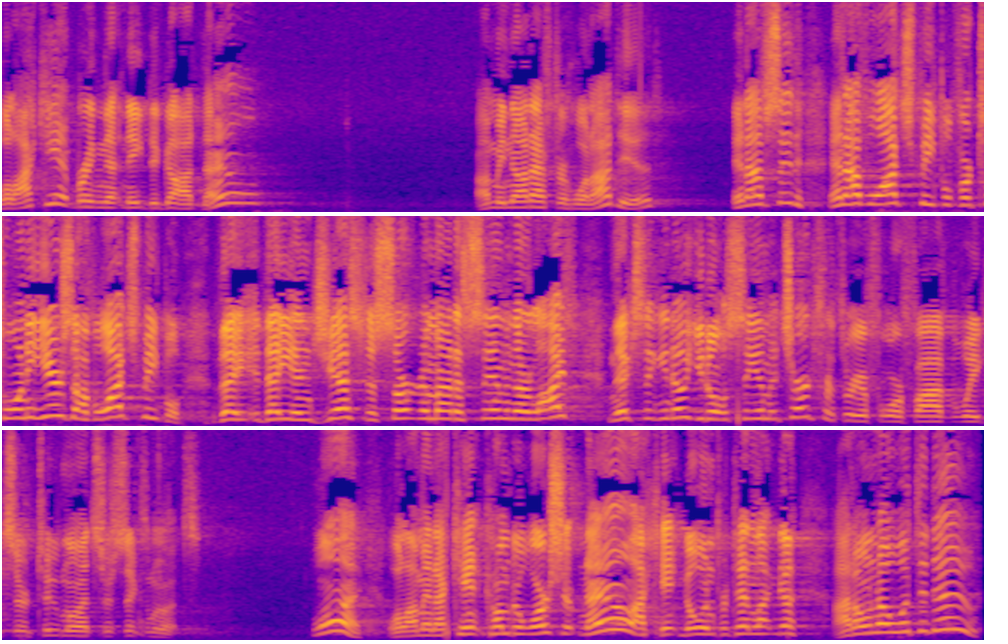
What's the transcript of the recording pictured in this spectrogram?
Well, I can't bring that need to God now. I mean, not after what I did. And I've seen. And I've watched people for 20 years. I've watched people. They, they ingest a certain amount of sin in their life. Next thing you know, you don't see them at church for three or four or five weeks or two months or six months. Why? Well, I mean, I can't come to worship now. I can't go and pretend like that. I don't know what to do.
